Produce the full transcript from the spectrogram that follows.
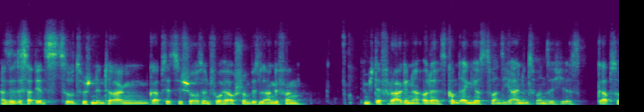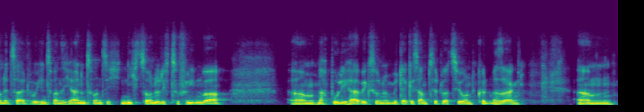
also das hat jetzt so zwischen den Tagen, gab es jetzt die Chance und vorher auch schon ein bisschen angefangen, nämlich der Frage nach, oder es kommt eigentlich aus 2021. Es gab so eine Zeit, wo ich in 2021 nicht sonderlich zufrieden war. Ähm, nach Bully Herbig so mit der Gesamtsituation, könnte man sagen. Ähm,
